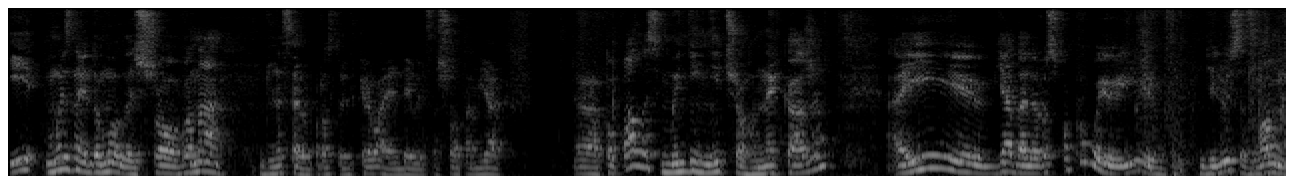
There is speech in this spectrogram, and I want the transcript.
І ми з нею домовились, що вона для себе просто відкриває дивиться, що там як е, попалось, мені нічого не каже. І я далі розпаковую і ділюся з вами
